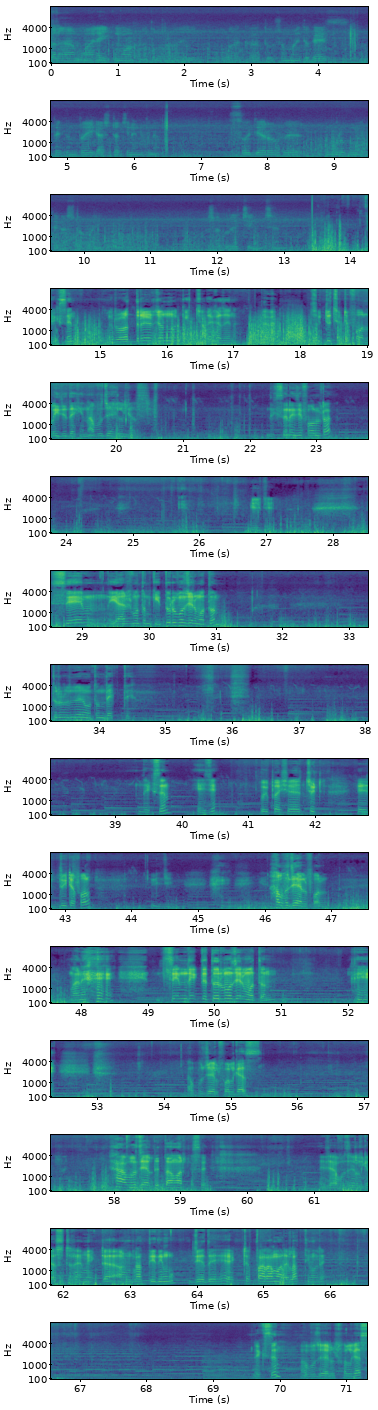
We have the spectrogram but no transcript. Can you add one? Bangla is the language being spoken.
আসসালামু আলাইকুম রহমতুল্লাহ বারাকাতু সম্মানিত গ্যাস দেখুন তো এই গাছটা চিনেন কিনা? সৌদি আরবে মরুভূমিতে গাছটা হয়। আশা করি চিনছেন। দেখছেন? রৌদ্রের জন্য কিচ্ছু দেখা যায় না। তবে ছোট্ট ছোট্ট ফল, এই যে দেখেন আবু জাহেল গাছ। দেখছেন এই যে ফলটা? সেম ইয়ার মতন কি? তরমুজের মতন। তরমুজের মতন দেখতে। দেখছেন? এই যে, ওই পাশে এই দুইটা ফল। এই যে আবুজাল ফল। মানে সেম দেখতে তরমুজের মতন। আবুজাল ফল গাছ। আবু জেল তো আমার কাছে। এই যে আবু জেল গাছটার আমি একটা লাত্তি দিব যে দেহে একটা পাড়া মারে, লাত্তি মারে। দেখছেন? আবু জেল ফল গাছ।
